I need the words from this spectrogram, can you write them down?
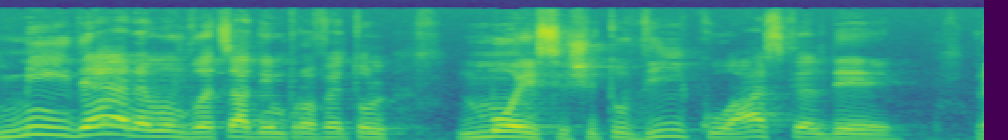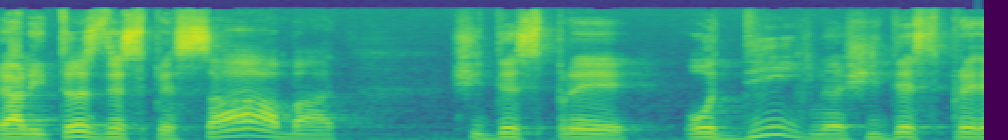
Mii de ani am învățat din profetul Moise și tu vii cu astfel de realități despre sabat și despre odihnă și despre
